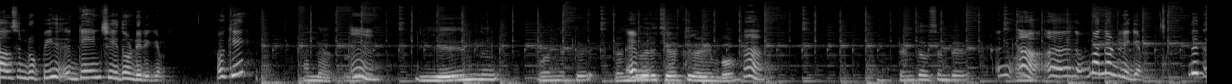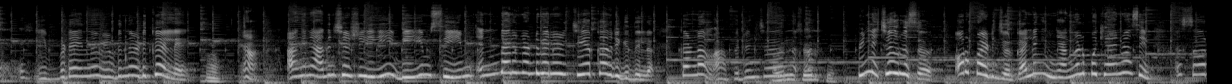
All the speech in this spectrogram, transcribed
തൗസൻഡ് റുപ്പി ഗെയിൻ ചെയ്തുകൊണ്ടിരിക്കും. ഓക്കെ അല്ല വന്നിട്ട് രണ്ടുപേരെ ചേർത്ത് കഴിയുമ്പോൾ ടെൻ തൗസൻഡ് വന്നോണ്ടിരിക്കും. ഇവിടെ നിന്ന് ഇവിടുന്ന് എടുക്കല്ലേ ആ. അങ്ങനെ അതിനുശേഷം ഈ ബിയും സിയും എന്തായാലും രണ്ടുപേരും ചേർക്കാതിരിക്കത്തില്ല. കാരണം അവരും ചേർന്ന്? പിന്നെ ചേർക്കും സർ ഉറപ്പായിട്ടും ചേർക്കും. അല്ലെങ്കിൽ ഞങ്ങളിപ്പോൾ ക്യാൻവാസ് ചെയ്യും. സർ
